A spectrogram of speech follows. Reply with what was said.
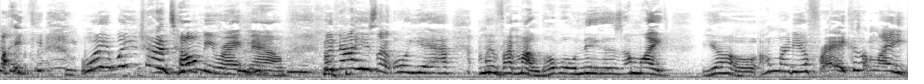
like, what, what are you trying to tell me right now? But now he's like, oh yeah, I'm gonna invite my local niggas. I'm like, yo, I'm already afraid because I'm like,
